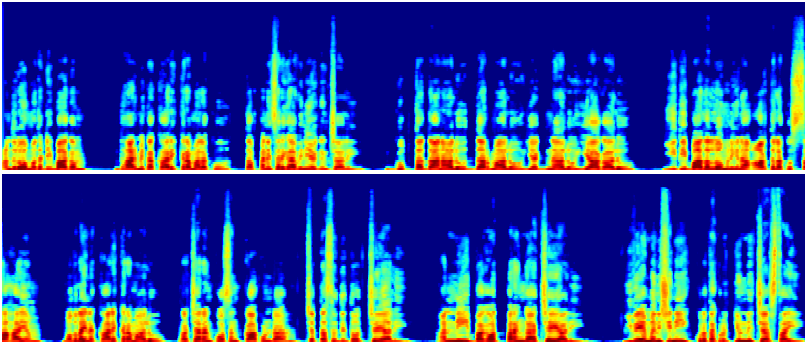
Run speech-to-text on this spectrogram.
అందులో మొదటి భాగం ధార్మిక కార్యక్రమాలకు తప్పనిసరిగా వినియోగించాలి. గుప్త దానాలు ధర్మాలు యజ్ఞాలు యాగాలు ఈతి బాధల్లో మునిగిన ఆర్తులకు సహాయం మొదలైన కార్యక్రమాలు ప్రచారం కోసం కాకుండా చిత్తశుద్ధితో చేయాలి. అన్నీ భగవత్పరంగా చేయాలి. ఇవే మనిషిని కృతకృత్యుణ్ణి చేస్తాయి.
